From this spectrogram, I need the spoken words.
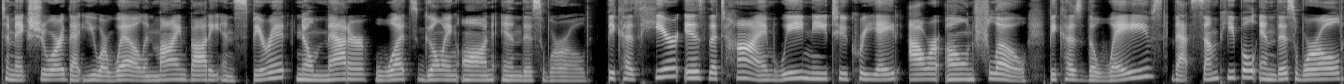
to make sure that you are well in mind, body, and spirit, no matter what's going on in this world because here is the time we need to create our own flow because the waves that some people in this world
